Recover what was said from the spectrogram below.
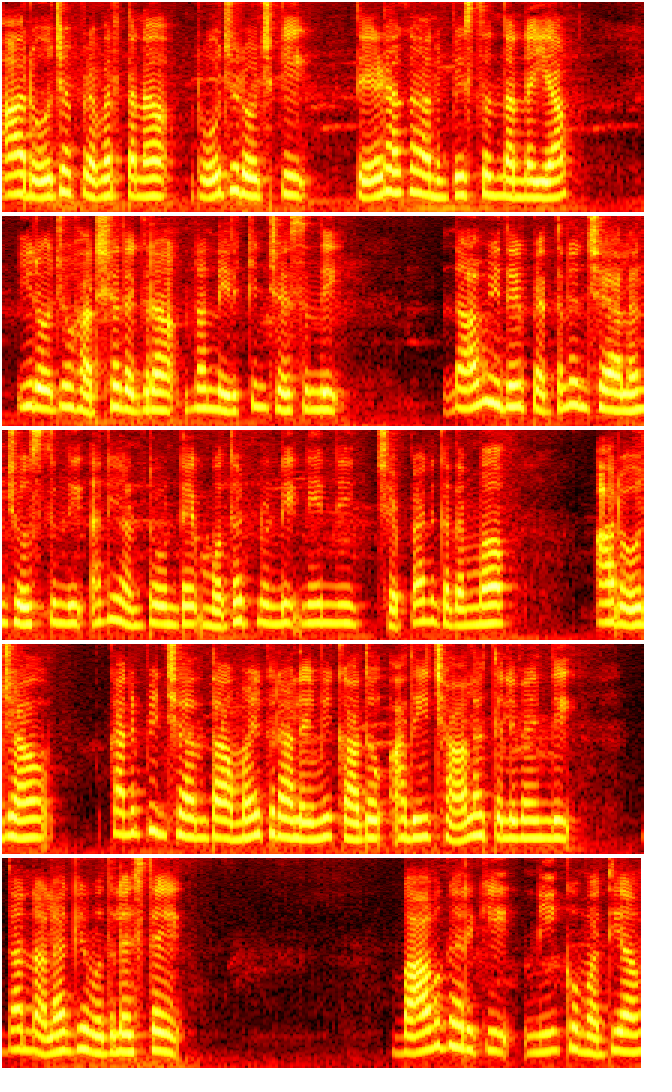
ఆ రోజా ప్రవర్తన రోజు రోజుకి తేడాగా అనిపిస్తుంది అన్నయ్య ఈరోజు హర్ష దగ్గర నన్ను ఇరికించేసింది. నా మీదే పెత్తనం చేయాలని చూస్తుంది అని అంటూ ఉంటే మొదటి నుండి నేను నీకు చెప్పాను కదమ్మా. ఆ రోజా కనిపించేంత అమాయకురాలేమీ కాదు అది చాలా తెలివైంది. దాన్ని అలాగే వదిలేస్తే బావగారికి నీకు మధ్య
